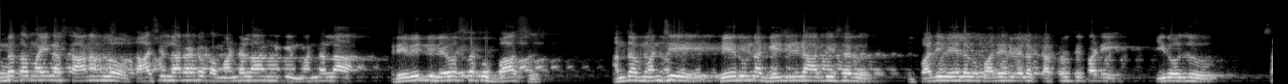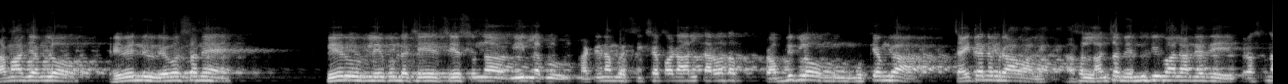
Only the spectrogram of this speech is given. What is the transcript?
ఉన్నతమైన స్థానంలో తహసీల్దార్ అంటే ఒక మండలానికి మండల రెవెన్యూ వ్యవస్థకు బాస్. అంత మంచి పేరున్న గెజిటెడ్ ఆఫీసర్ పదివేలకు పదిహేను వేలకు కకృతి పడి ఈరోజు సమాజంలో రెవెన్యూ వ్యవస్థనే పేరు లేకుండా చే చేస్తున్న వీళ్ళకు కఠినంగా శిక్ష పడాలి. తర్వాత పబ్లిక్లో ముఖ్యంగా చైతన్యం రావాలి. అసలు లంచం ఎందుకు ఇవ్వాలి అనేది ప్రశ్న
